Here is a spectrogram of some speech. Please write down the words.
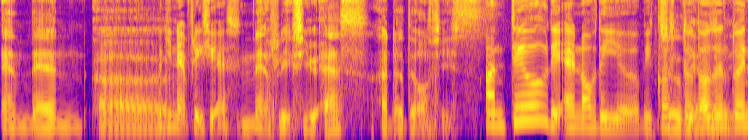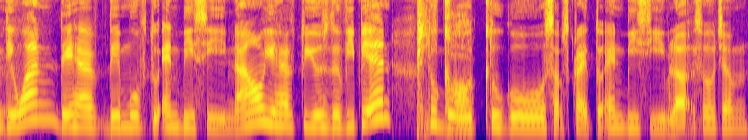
And then uh, Pergi Netflix US. Netflix US ada The Office. until the end of the year because Until the end of the 2021 they have they moved to NBC. Now you have to use the VPN to go Peacock. to go subscribe to NBC pula. So macam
